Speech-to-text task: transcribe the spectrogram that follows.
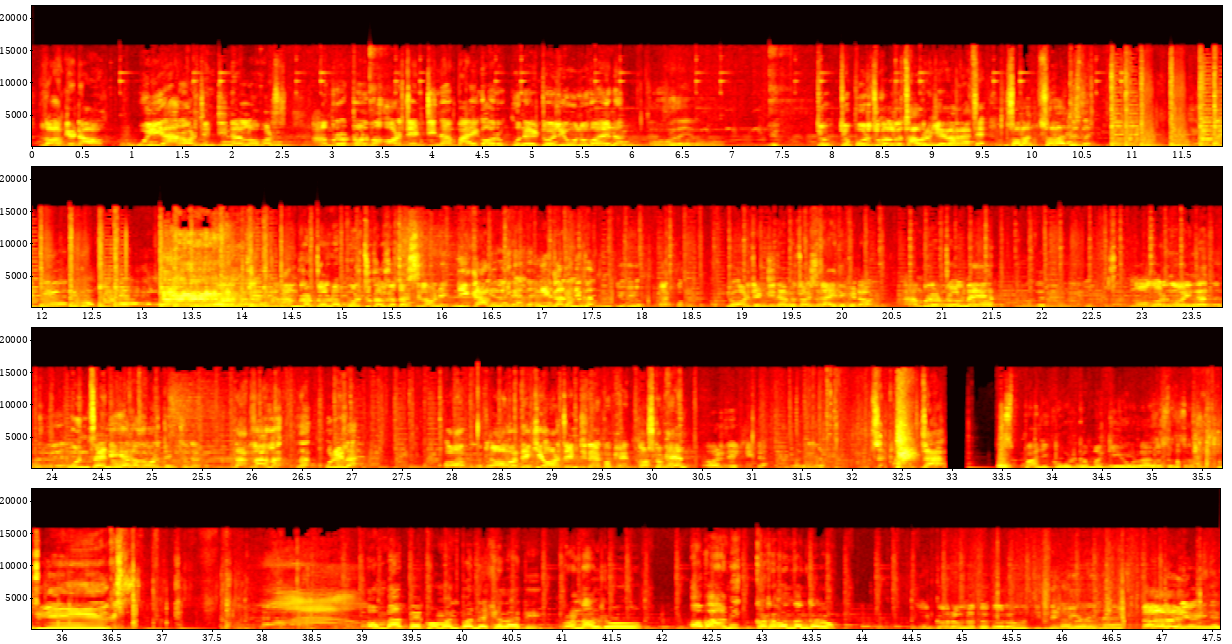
ल केटा वी आर अर्जेन्टिना लभर्स हाम्रो टोलमा अर्जेन्टिना बाहेक अरू कुनै टोली हुनु भएन। त्यो त्यो पोर्चुगलको छाउरो के गरिरहेको छ समा समा त्यसलाई। हाम्रो टोलमा पोर्चुगलको जर्सी लाउने। निकाल निकाल निकाल यो यो यो अर्जेन्टिनाको जर्सी लगाइदियो केटा हाम्रो टोलमा यार नगर्नु। होइन। हुन्छ नि अर्जेन्टिनाको ल ल ल ल पुरै ल। अबदेखि अर्जेन्टिनाको फ्यान। कसको फ्यान? अर्जेन्टिना जा। यसपालिको वर्ल्ड कपमा केही होला जस्तो छ? जिक्स। अम्बापेको मनपर्ने खेलाडी रोनाल्डो। अब हामी गठबन्धन गरौँ। न त गरौँ जित्ने केही होइन?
